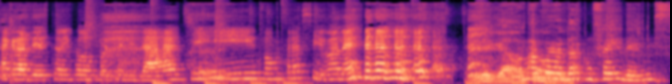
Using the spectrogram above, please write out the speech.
Agradeço também pela oportunidade e vamos pra cima, né? Legal. Vamos Então, aguardar com fé em Deus.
